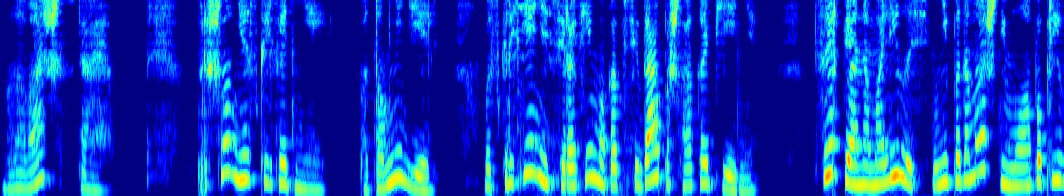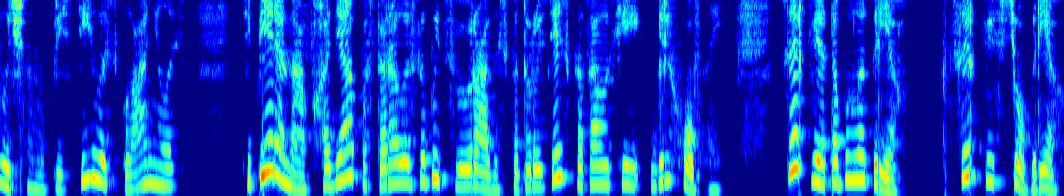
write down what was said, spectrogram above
Глава шестая. Прошло несколько дней, потом недель. В воскресенье Серафима, как всегда, пошла к обедне. В церкви она молилась не по-домашнему, а по-привычному, крестилась, кланялась. Теперь она, входя, постаралась забыть свою радость, которая здесь казалась ей греховной. В церкви это было грех. В церкви все грех,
